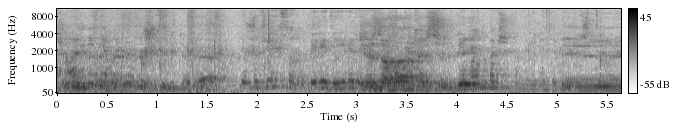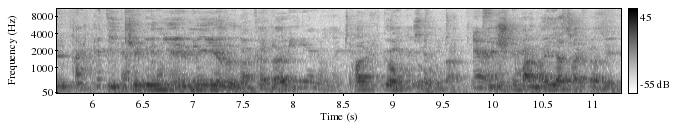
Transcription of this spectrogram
2000 aynen TL, yapıyoruz. 3000 TL Yapacağız onu. Belediyeyle de cezalar kesildi. Liman başkanıyla da E, görüştük. Arka tarafında 2020 yılına kadar bir yer olacak. park yoktu Yanaşamayacak orada. Evet. İş limanla yasakladıydı.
